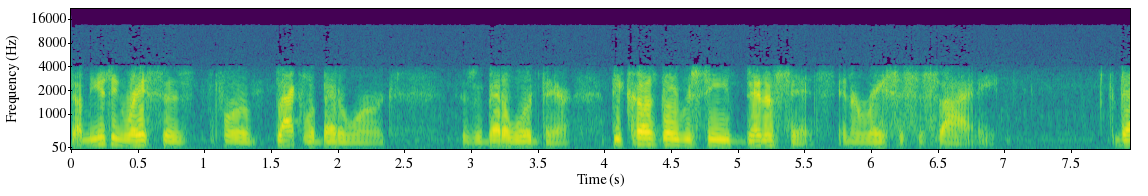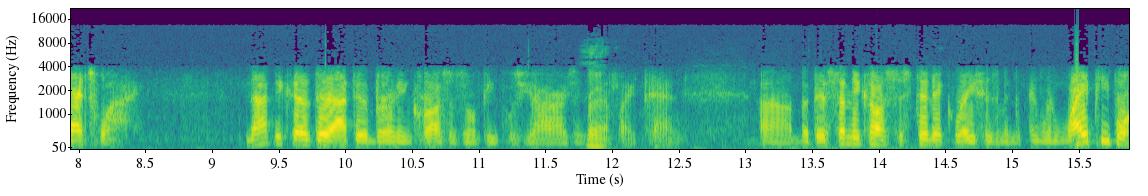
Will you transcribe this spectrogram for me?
I'm using race as for lack of a better word. There's a better word there because they receive benefits in a racist society. That's why, not because they're out there burning crosses on people's yards and Right. stuff like that. Uh, but there's something called systemic racism, and, and when white people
